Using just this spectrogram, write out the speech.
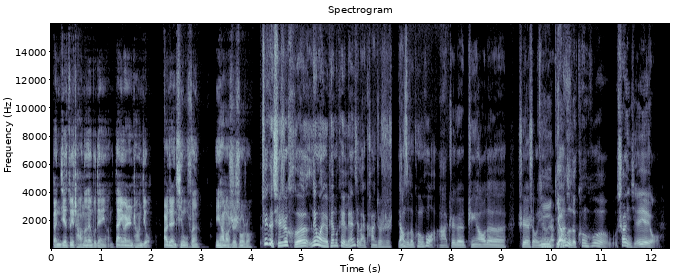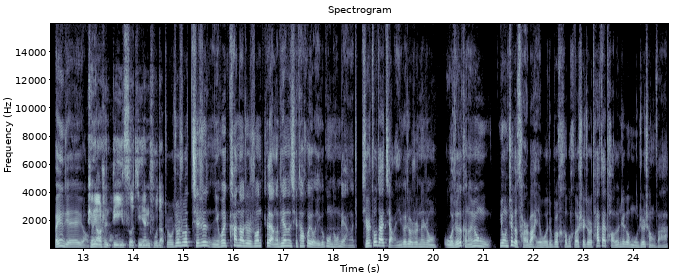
本届最长的那部电影《但愿人长久》，二点七五分。印象老师说说，这个其实和另外一个片子可以连起来看，就是《杨子的困惑》啊，这个平遥的世界首映。杨子的困惑上影节也有，北影节也有。平遥是第一次，今年出的。就我就说，其实你会看到，就是说这两个片子其实它会有一个共同点了，其实都在讲一个，就是那种我觉得可能用用这个词儿吧，也我就不合不合适，就是他在讨论这个母职惩罚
